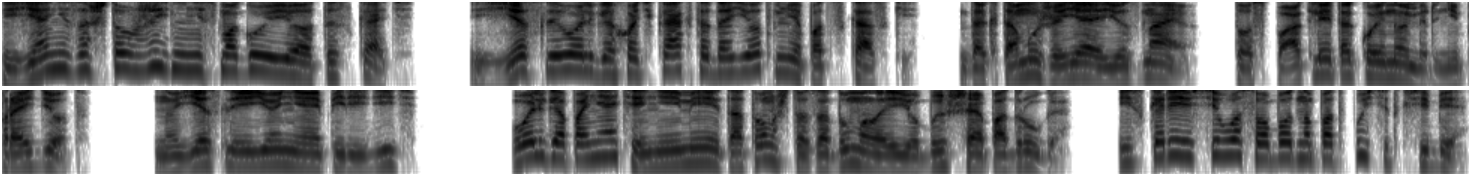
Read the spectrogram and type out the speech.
Я ни за что в жизни не смогу ее отыскать. Если Ольга хоть как-то дает мне подсказки, да к тому же я ее знаю, то с Паклей такой номер не пройдет. Но если ее не опередить... Ольга понятия не имеет о том, что задумала ее бывшая подруга. И, скорее всего, свободно подпустит к себе.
